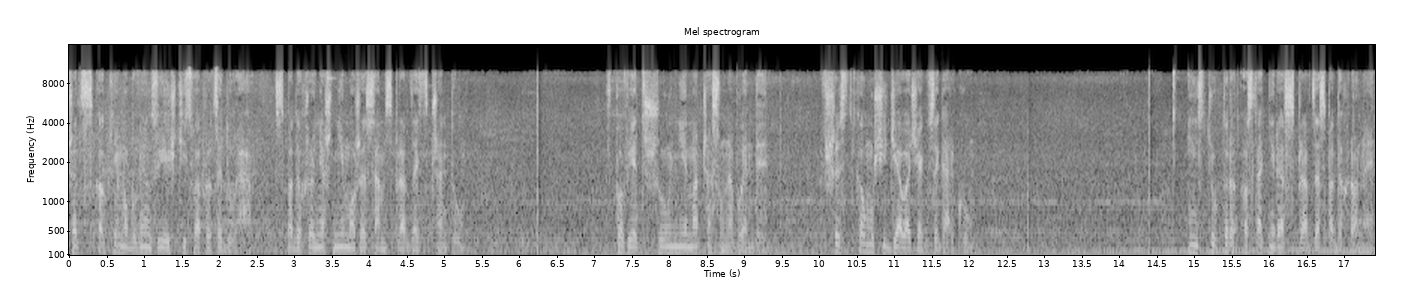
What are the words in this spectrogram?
Przed skokiem obowiązuje ścisła procedura. Spadochroniarz nie może sam sprawdzać sprzętu. W powietrzu nie ma czasu na błędy. Wszystko musi działać jak w zegarku. Instruktor ostatni raz sprawdza spadochrony.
